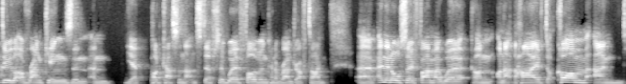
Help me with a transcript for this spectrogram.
do a lot of rankings and and yeah, podcasts and that and stuff. So we're following kind of around draft time. Um, and then also find my work on on at thehive.com and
